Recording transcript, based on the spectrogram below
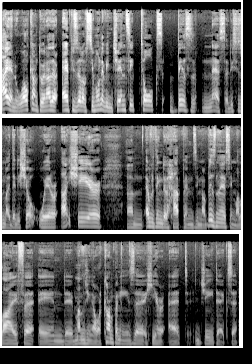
Hi, and welcome to another episode of Simone Vincenzi Talks Business. This is my daily show where I share um, everything that happens in my business, in my life, uh, and uh, managing our companies uh, here at GTEx.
